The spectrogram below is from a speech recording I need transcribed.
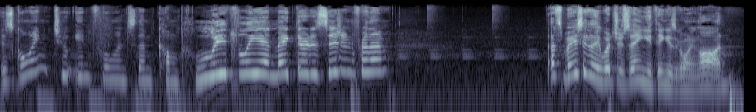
is going to influence them completely and make their decision for them? That's basically what you're saying you think is going on.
